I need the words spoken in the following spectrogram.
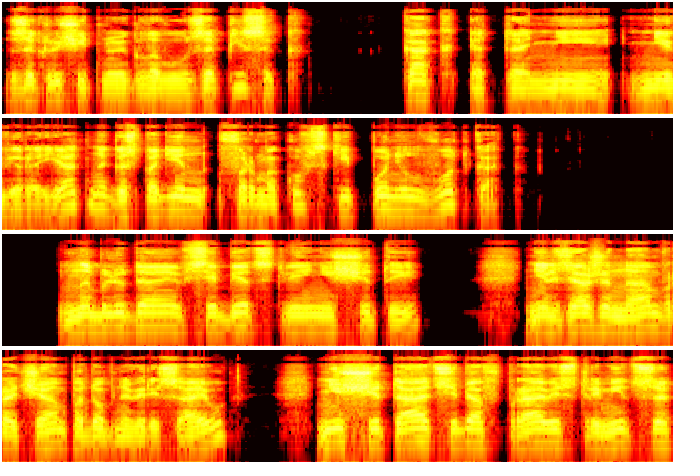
заключительную главу записок, как это ни невероятно, господин Фармаковский понял вот как. Наблюдая все бедствия и нищеты, нельзя же нам, врачам, подобно Вересаеву, не считать себя вправе стремиться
